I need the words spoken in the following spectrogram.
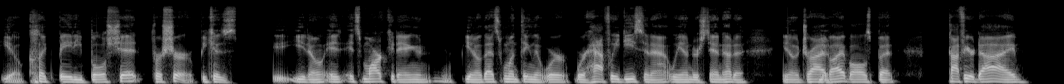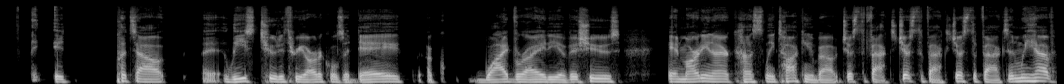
you know clickbaity bullshit? For sure because you know it, it's marketing and you know that's one thing that we're we're halfway decent at. We understand how to you know drive Yeah. eyeballs but coffee or die it puts out at least two to three articles a day a wide variety of issues. And marty and i are constantly talking about just the facts just the facts just the facts. And we have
